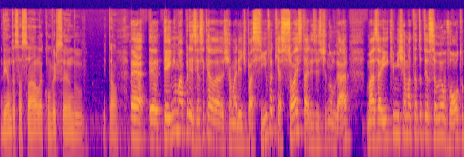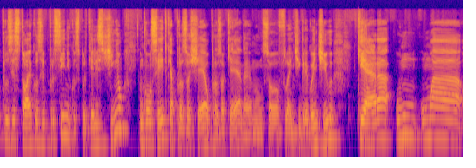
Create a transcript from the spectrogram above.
dentro dessa sala conversando e tal. É, é, tem uma presença que ela chamaria de passiva, que é só estar existindo no lugar, mas aí que me chama tanta atenção eu volto para os estoicos e para os cínicos, porque eles tinham um conceito que é prosoché, ou prosoché, né? Eu não sou fluente em grego antigo, que era um, uma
